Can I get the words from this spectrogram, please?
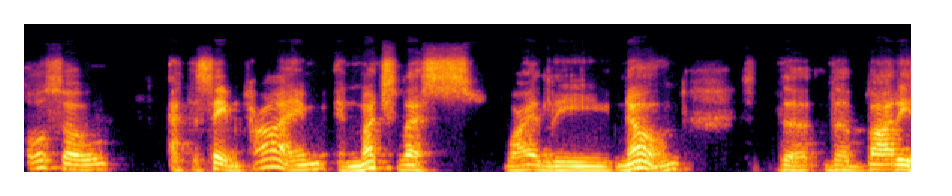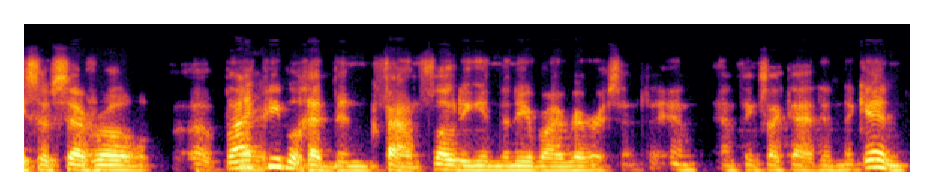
also at the same time, and much less widely known, the the bodies of several uh, black right. people had been found floating in the nearby rivers and, and and things like that. And again,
